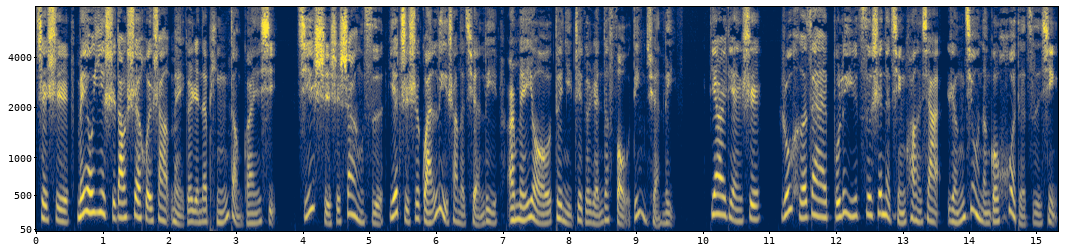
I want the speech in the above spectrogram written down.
这是没有意识到社会上每个人的平等关系，即使是上司，也只是管理上的权利，而没有对你这个人的否定权利。第二点是如何在不利于自身的情况下仍旧能够获得自信。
